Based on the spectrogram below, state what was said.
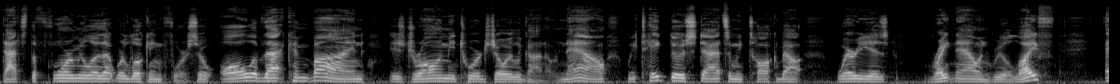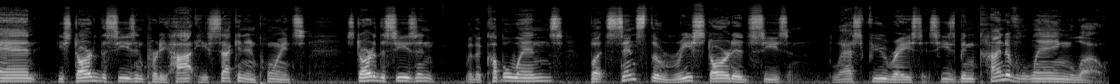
That's the formula that we're looking for. So all of that combined is drawing me towards Joey Logano. Now we take those stats and we talk about where he is right now in real life. And he started the season pretty hot. He's second in points. Started the season with a couple wins, but since the restarted season, last few races, he's been kind of laying low.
